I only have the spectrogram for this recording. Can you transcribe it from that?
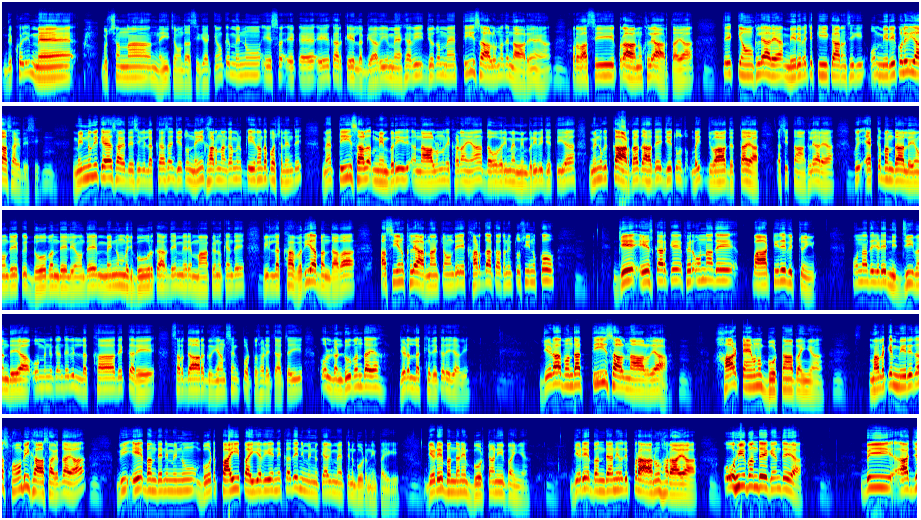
ਦੇਖੋ ਜੀ ਮੈਂ ਪੁੱਛਣਾ ਨਹੀਂ ਚਾਹੁੰਦਾ ਸੀਗਾ ਕਿਉਂਕਿ ਮੈਨੂੰ ਇਸ ਇੱਕ ਇਹ ਇਹ ਕਰਕੇ ਲੱਗਿਆ ਵੀ ਮੈਂ ਕਿਹਾ ਵੀ ਜਦੋਂ ਮੈਂ 30 ਸਾਲ ਉਹਨਾਂ ਦੇ ਨਾਲ ਰਿਹਾ ਆ ਪ੍ਰਵਾਸੀ ਭਰਾ ਨੂੰ ਖਿਲਾਰਤਾ ਆ ਤੇ ਕਿਉਂ ਖਿਲਾਰਿਆ ਮੇਰੇ ਵਿੱਚ ਕੀ ਕਾਰਨ ਸੀਗੀ ਉਹ ਮੇਰੇ ਕੋਲੇ ਵੀ ਆ ਸਕਦੇ ਸੀ। ਮੈਨੂੰ ਵੀ ਕਹਿ ਸਕਦੇ ਸੀ ਵੀ ਲੱਖਾ ਸਿੰਘ, ਜੇ ਤੂੰ ਨਹੀਂ ਖੜਨਾਗਾ ਮੈਨੂੰ ਕੇਰਾਂ ਤਾਂ ਪੁੱਛ ਲੈਂਦੇ। ਮੈਂ 30 ਸਾਲ ਮੈਂਬਰੀ ਨਾਲ ਉਹਨਾਂ ਦੇ ਖੜਾ ਆ, ਦੋ ਵਾਰੀ ਮੈਂ ਮੈਂਬਰੀ ਵੀ ਜਿੱਤੀ ਆ। ਮੈਨੂੰ ਕੋਈ ਘਾਟ ਤਾਂ ਦੱਸ ਦੇ, ਜੇ ਤੂੰ ਬਈ ਜਵਾਬ ਦਿੱਤਾ ਆ, ਅਸੀਂ ਤਾਂ ਖਿਲਾਰਿਆ ਕੋਈ ਇੱਕ ਬੰਦਾ ਲਿਆਉਂਦੇ, ਕੋਈ ਦੋ ਬੰਦੇ ਲਿਆਉਂਦੇ, ਮੈਨੂੰ ਮਜਬੂਰ ਕਰਦੇ, ਮੇਰੇ ਮਾਪਿਆਂ ਨੂੰ ਕਹਿੰਦੇ ਵੀ ਲੱਖਾ ਵਧੀਆ ਬੰਦਾ ਵਾ, ਅਸੀਂ ਇਹਨੂੰ ਖਿਲਾਰਨਾ ਚਾਹੁੰਦੇ, ਇਹ ਖੜਦਾ ਕਦੋਂ ਨਹੀਂ ਤੁਸੀਂ ਇਹਨੂੰ ਕਹੋ। ਜੇ ਇਸ ਕਰਕੇ ਫਿਰ ਉਹਨਾਂ ਦੇ ਪਾਰਟੀ ਦੇ ਵਿੱਚੋਂ ਹੀ ਉਹਨਾਂ ਦੇ ਜਿਹੜੇ ਨਿੱਜੀ ਬੰਦੇ ਆ ਉਹ ਮੈਨੂੰ ਕਹਿੰਦੇ ਵੀ ਲੱਖਾ ਦੇ ਘਰੇ ਸਰਦਾਰ ਗੁਰਜੰਟ ਸਿੰਘ ਭੁੱਟੋ ਸਾਡੇ ਚਾਚਾ ਜੀ ਉਹ ਲੰਡੂ ਬੰਦਾ ਆ ਜਿਹੜਾ ਲੱਖੇ ਦੇ ਘਰੇ ਜਾਵੇ। ਜਿਹੜਾ ਬੰਦਾ 30 ਸਾਲ ਨਾਲ ਰਿਹਾ ਹਰ ਟਾਈਮ ਨੂੰ ਵੋਟਾਂ ਪਾਈਆਂ। ਮਤਲਬ ਕਿ ਮੇਰੇ ਤਾਂ ਸਹੁੰ ਵੀ ਖਾ ਸਕਦਾ ਆ ਵੀ ਇਹ ਬੰਦੇ ਨੇ ਮੈਨੂੰ ਵੋਟ ਪਾਈ ਪਾਈ ਆ ਵੀ ਇਹਨੇ ਕਦੇ ਨਹੀਂ ਮੈਨੂੰ ਕਿਹਾ ਵੀ ਮੈਂ ਤੈਨੂੰ ਵੋਟ ਨਹੀਂ ਪਾਈਗੀ। ਜਿਹੜੇ ਬੰਦਿਆਂ ਨੇ ਵੋਟਾਂ ਨਹੀਂ ਪਾਈਆਂ ਜਿਹੜੇ ਬੰਦਿਆਂ ਨੇ ਉਹਦੇ ਭਰਾ ਨੂੰ ਹਰਾਇਆ ਉਹੀ ਬੰਦੇ ਕਹਿੰਦੇ ਆ ਵੀ ਅੱਜ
